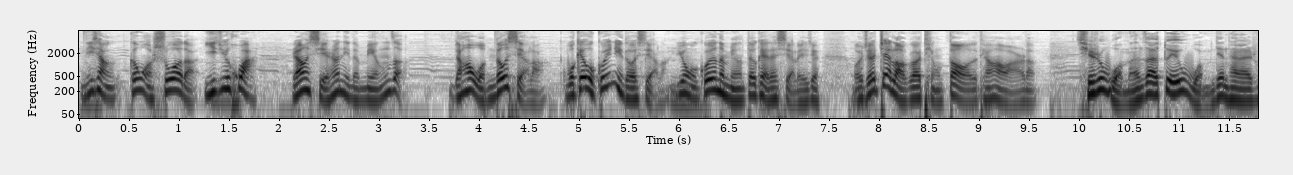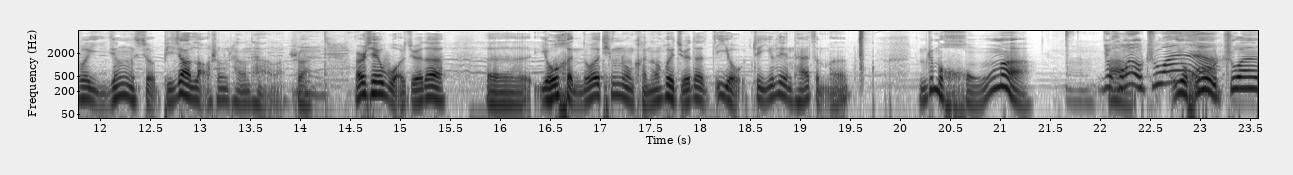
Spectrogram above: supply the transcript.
你想跟我说的一句话，然后写上你的名字，然后我们都写了，我给我闺女都写了，嗯。用我闺女的名字都给她写了一句，我觉得这老哥挺逗的，挺好玩的。其实我们在对于我们电台来说，已经就比较老生常谈了，是吧？嗯。而且我觉得，呃，有很多听众可能会觉得，哎呦，这一个电台怎么 怎么这么红啊？又红又专又红又呀，专，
